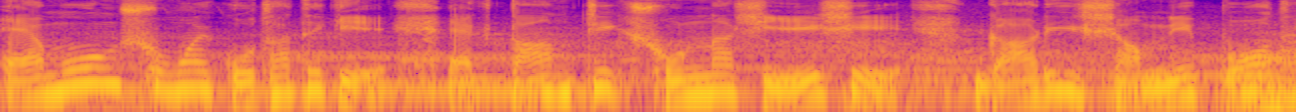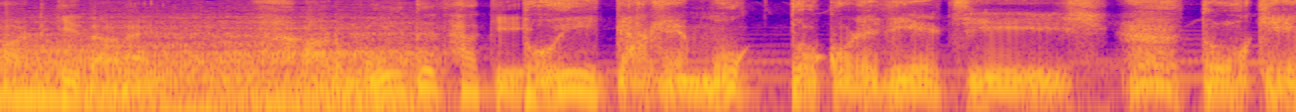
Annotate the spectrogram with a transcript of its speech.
এমন সময় কোথা থেকে এক তান্ত্রিক সন্ন্যাসী এসে গাড়ির সামনে পথ আটকে দাঁড়ায়। আর বলতে থাকে, তুই তাকে মুক্ত করে দিয়েছিস। তোকে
